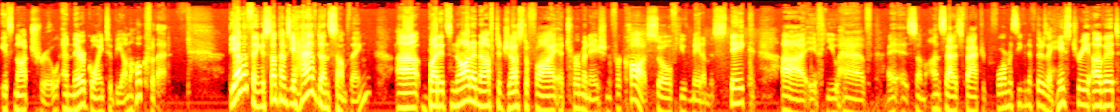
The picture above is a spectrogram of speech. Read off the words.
it's not true, and they're going to be on the hook for that. The other thing is sometimes you have done something, uh, but it's not enough to justify a termination for cause. So if you've made a mistake, uh, if you have a, some unsatisfactory performance, even if there's a history of it,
